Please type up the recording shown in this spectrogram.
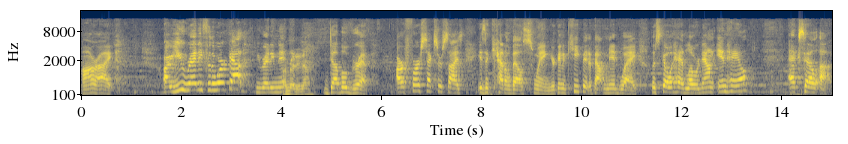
All right. Are you ready for the workout? You ready, Nick? I'm ready now. Double grip. Our first exercise is a kettlebell swing. You're gonna keep it about midway. Let's go ahead, lower down, inhale, exhale up.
